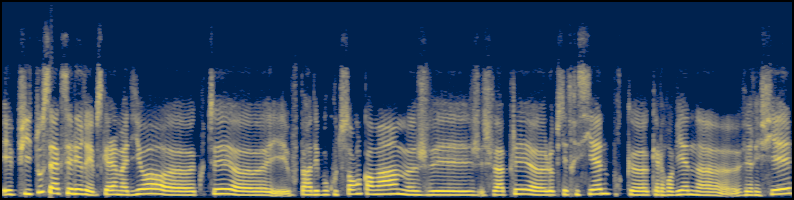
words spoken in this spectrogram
Et puis tout s'est accéléré parce qu'elle m'a dit oh euh, écoutez euh, vous perdez beaucoup de sang quand même, je vais je vais appeler euh, l'obstétricienne pour que qu'elle revienne euh, vérifier.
